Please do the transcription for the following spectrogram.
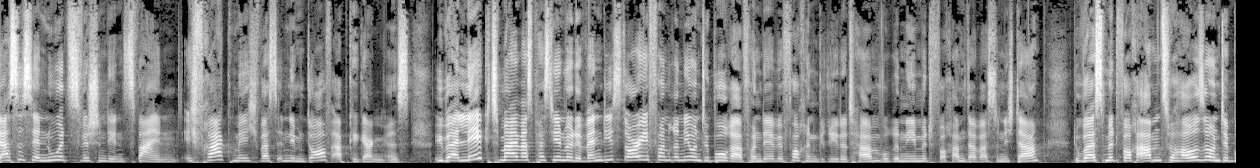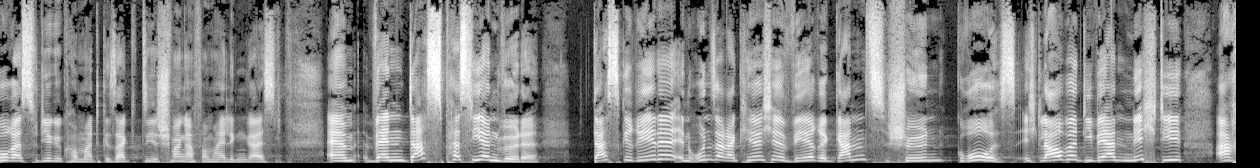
Das ist ja nur zwischen den Zweien. Ich frage mich, was in dem Dorf abgegangen ist. Überlegt mal, was passieren würde, wenn die Story von René und Deborah, von der wir vorhin geredet haben, wo René Mittwochabend, da warst du nicht da. Du warst Mittwochabend zu Hause und Deborah ist zu dir gekommen, hat gesagt, sie ist schwanger vom Heiligen Geist. Ähm, wenn das passieren würde, das Gerede in unserer Kirche wäre ganz schön groß. Ich glaube, die werden nicht die, ach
